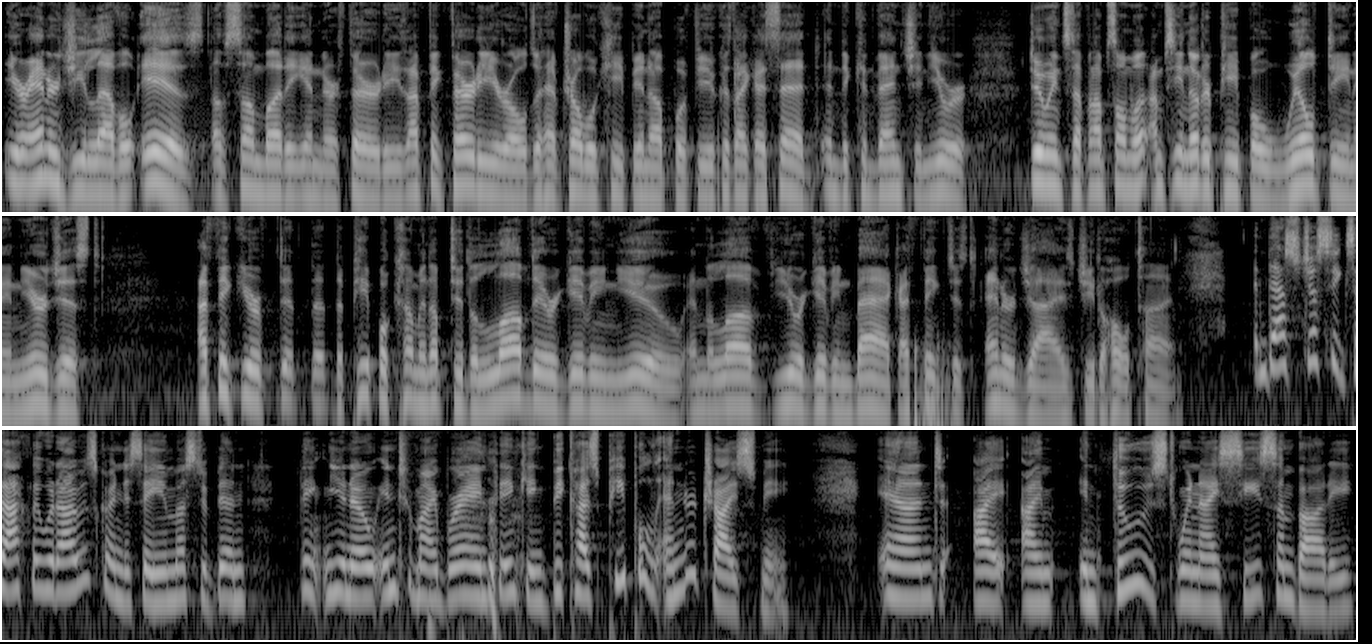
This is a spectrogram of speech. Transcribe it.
your energy level is of somebody in their 30s. I think 30 year olds would have trouble keeping up with you because, like I said, in the convention, you were doing stuff, and I'm, I'm seeing other people wilting, and you're just. I think you're the, the, the, people coming up to the love they were giving you and the love you were giving back. I think just energized you the whole time. And that's just exactly what I was going to say. You must have been, think, you know, into my brain thinking because people energize me and I, I'm enthused when I see somebody.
